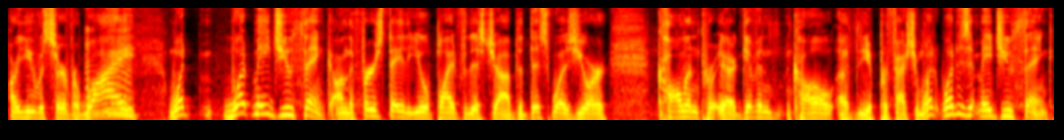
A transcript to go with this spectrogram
are you a server? Why? What What made you think on the first day that you applied for this job that this was your call in, uh, given call of your profession? What What has it made you think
